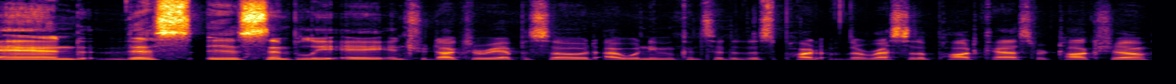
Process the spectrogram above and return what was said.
And this is simply a introductory episode. I wouldn't even consider this part of the rest of the podcast or talk show.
